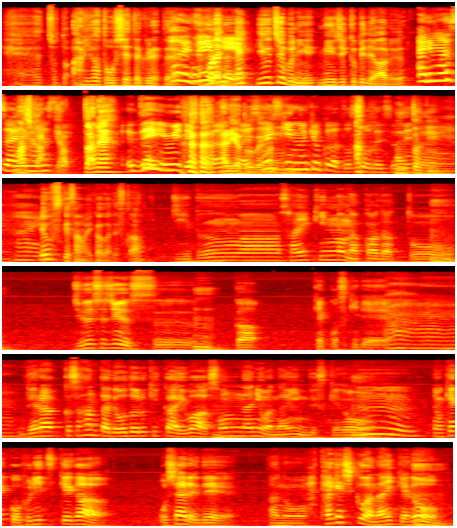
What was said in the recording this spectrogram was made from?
へえちょっとありがとう教えてくれて、はいぜひ。これえ YouTube にミュージックビデオある？ありますあります。やったね。ぜひ見てください。ありがとうございます。最近の曲だとそうですね。あ本当に。うんはい。りょうすけさんはいかがですか、自分は最近の中だと、うん。ジュースジュースが結構好きで、あデラックスハンターで踊る機会はそんなにはないんですけど、ーうん。でも結構振り付けがおしゃれであの激しくはないけど、うん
